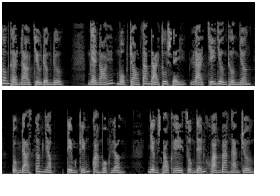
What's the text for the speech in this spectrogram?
không thể nào chịu đựng được. Nghe nói một trong tam đại tu sĩ là Chí Dương Thường Nhân cũng đã xâm nhập tìm kiếm qua một lần, nhưng sau khi xuống đến khoảng 3.000 trường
